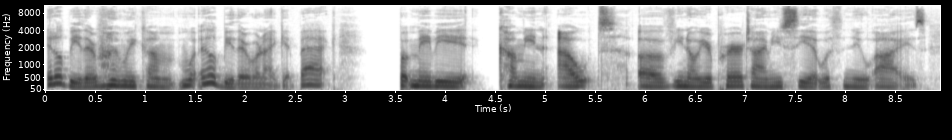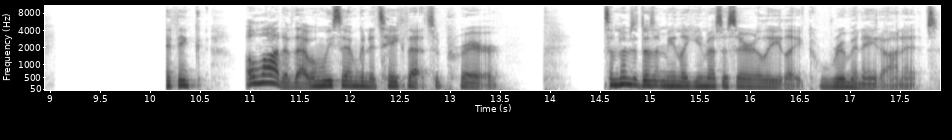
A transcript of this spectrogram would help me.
It'll be there when we come, it'll be there when I get back. But maybe coming out of, you know, your prayer time, you see it with new eyes. I think a lot of that when we say I'm going to take that to prayer, sometimes it doesn't mean like you necessarily like ruminate on it,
